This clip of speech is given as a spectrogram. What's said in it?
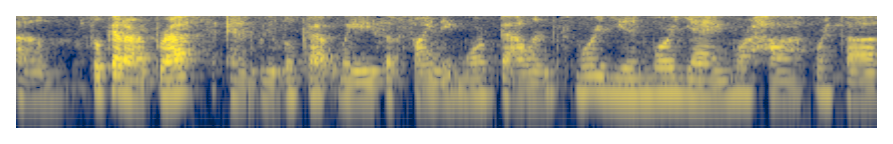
um, look at our breath and we look at ways of finding more balance, more yin, more yang, more ha, more tha,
